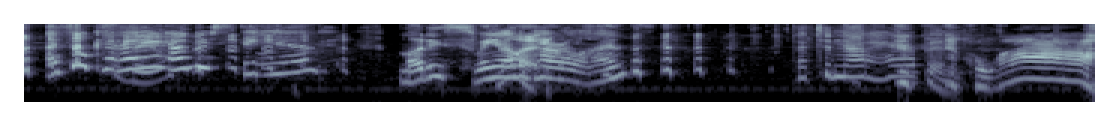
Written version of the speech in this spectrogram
It's okay. I understand. Modii's swinging on the power lines. That did not happen. Wow.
